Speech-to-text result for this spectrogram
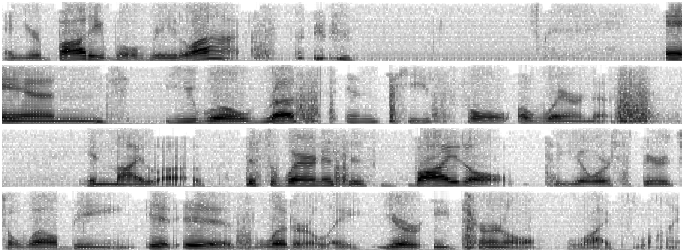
and your body will relax. and you will rest in peaceful awareness in my love. This awareness is vital to your spiritual well-being. It is literally your eternal lifeline.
